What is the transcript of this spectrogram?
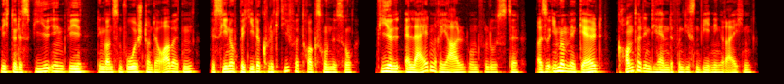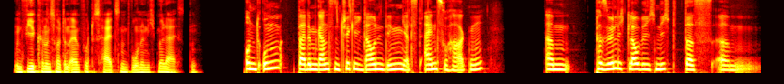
Nicht nur, dass wir irgendwie den ganzen Wohlstand erarbeiten, wir sehen auch bei jeder Kollektivvertragsrunde so, wir erleiden Reallohnverluste. Also immer mehr Geld kommt halt in die Hände von diesen wenigen Reichen. Und wir können uns halt dann einfach das Heizen und Wohnen nicht mehr leisten. Und um bei dem ganzen Trickle-Down-Ding jetzt einzuhaken, ähm, persönlich glaube ich nicht, dass ähm,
